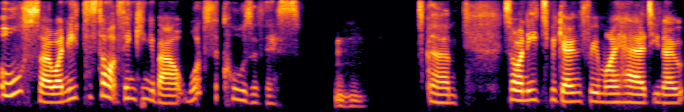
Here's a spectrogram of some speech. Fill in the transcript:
also, I need to start thinking about what's the cause of this. Mm-hmm. Um, so I need to be going through my head, you know,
